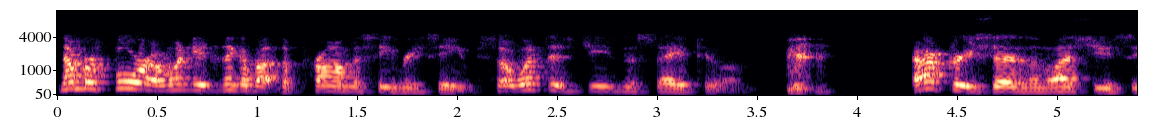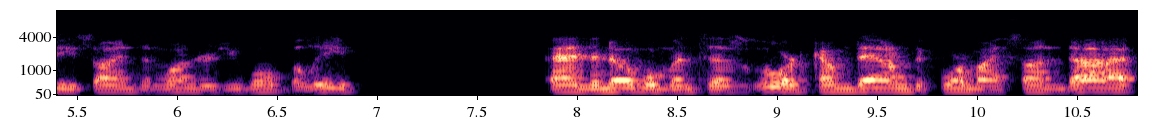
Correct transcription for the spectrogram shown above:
Number four, I want you to think about the promise he received. So, what does Jesus say to him? After he says, Unless you see signs and wonders, you won't believe. And the nobleman says, Lord, come down before my son die,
